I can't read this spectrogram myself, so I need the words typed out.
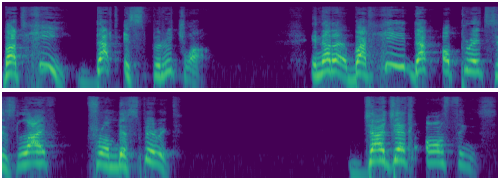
but he that is spiritual. In other, but he that operates his life from the spirit judgeth all things,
